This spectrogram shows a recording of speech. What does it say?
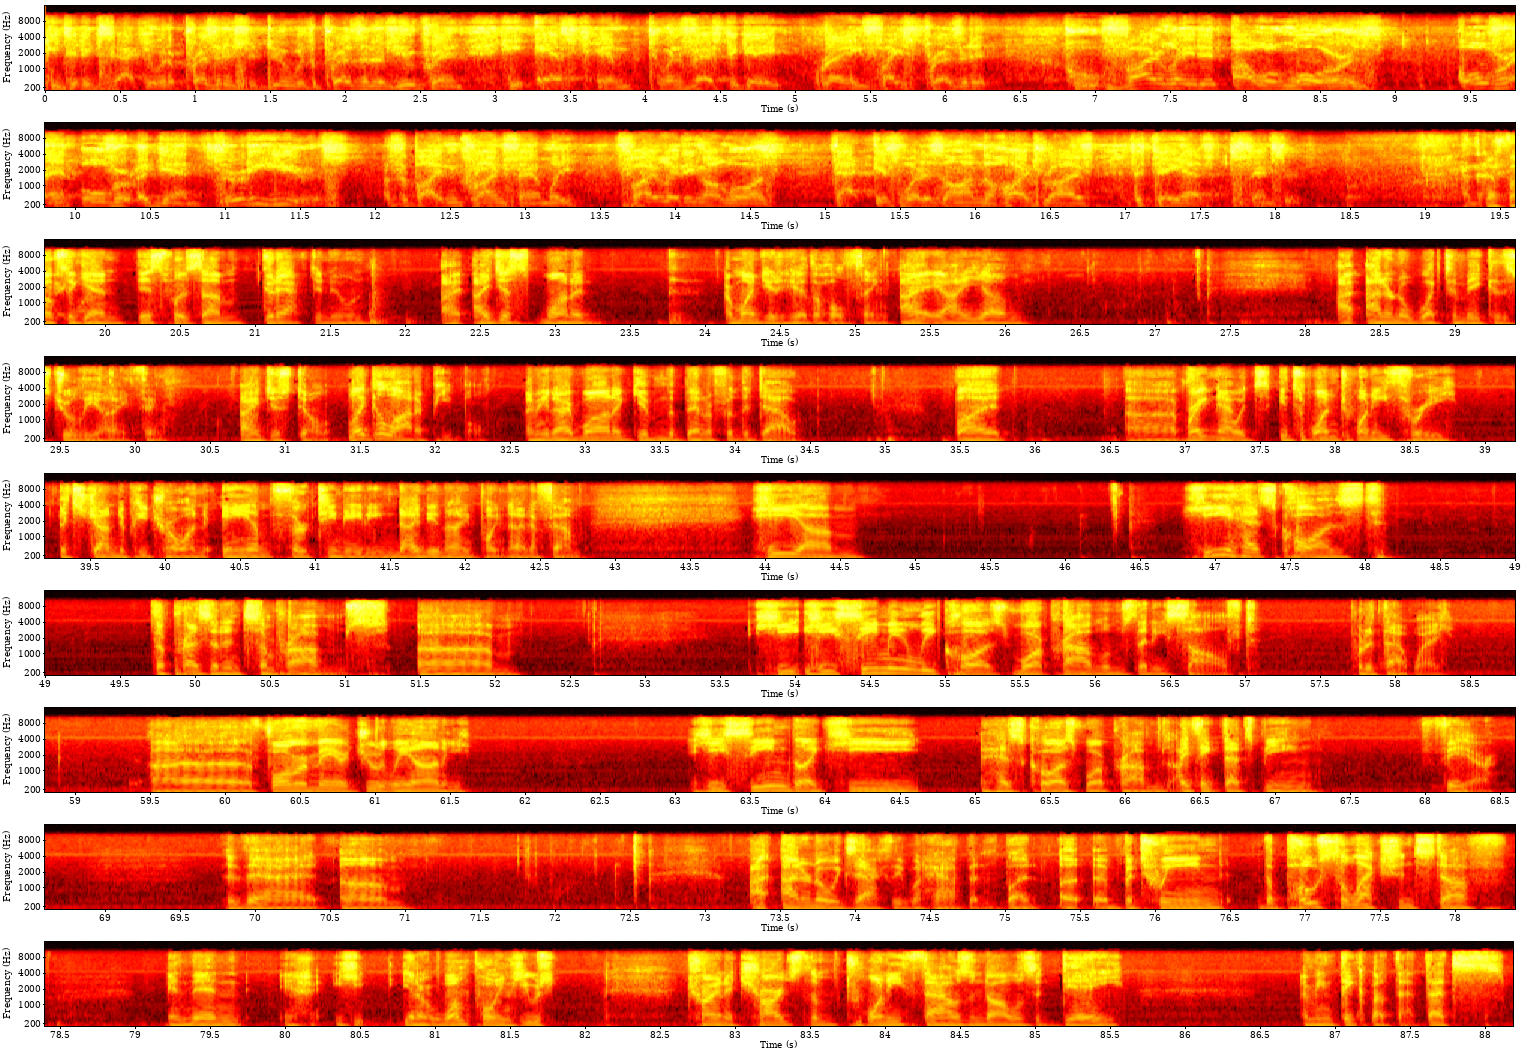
He did exactly what a president should do with the president of Ukraine. He asked him to investigate right. a vice president who violated our laws over and over again. 30 years of the Biden crime family violating our laws that is what is on the hard drive that they have censored. Now, folks, again, this was um, good afternoon. I, I just wanted, I wanted you to hear the whole thing. I, I, um, I, I don't know what to make of this Giuliani thing. I just don't. Like a lot of people. I mean, I want to give him the benefit of the doubt, but uh, right now it's it's one twenty three. It's John DePetro on AM 1380, 99.9 FM. He, um, he has caused the president some problems. Um, he he seemingly caused more problems than he solved. Put it that way. Uh, former Mayor Giuliani. He seemed like he has caused more problems. I think that's being fair. That um, I, I don't know exactly what happened, but uh, uh between the post election stuff and then, he, you know, at one point he was trying to charge them $20,000 a day. I mean, think about that. That's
